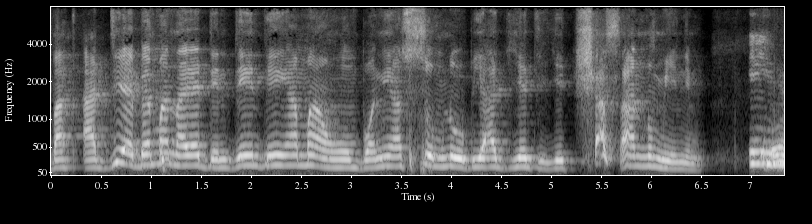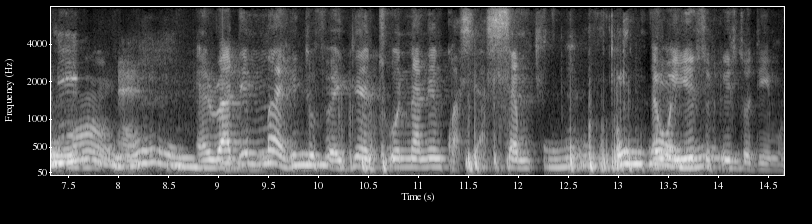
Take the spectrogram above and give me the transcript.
But adeɛ bɛma na yɛ dendenden ama ahombɔni asom na obi agye di yɛtwa saa nnome nim awurade mma ahitofo agyina tuo na ne nkwasi asɛm ɛwɔ yesu kristo din mu.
